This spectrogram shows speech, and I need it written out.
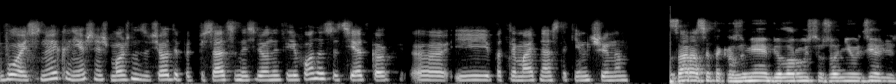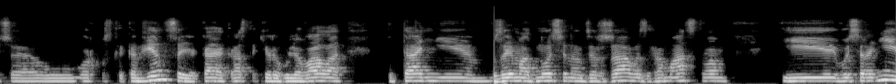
Вось ну і конечно ж можна заўсёды подпісацца на зялёны телефон у соцсетках э, і падтрымаць нас таким чынам зараз я так разумею Беларусь ужо не удзельнічае у оркускай конвенцыі якая якраз таки рэгулявала пытанні взаемаадносінаў дзяржавы з грамадствам і вось раней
